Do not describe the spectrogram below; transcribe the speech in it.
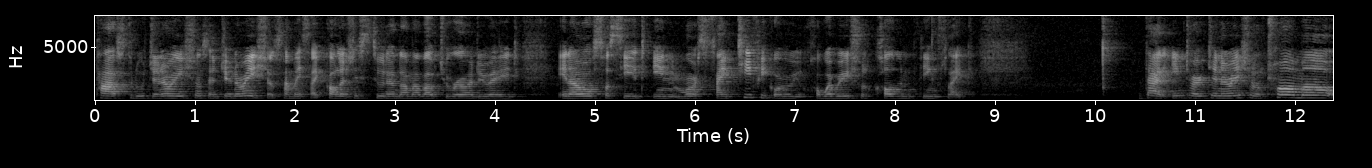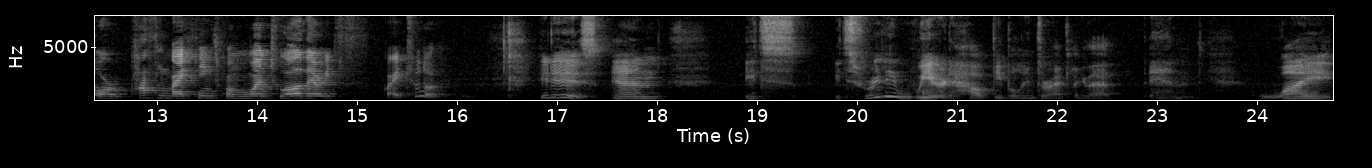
pass through generations and generations. I'm a psychology student, I'm about to graduate, and I also see it in more scientific or however you should call them things like that intergenerational trauma or passing by things from one to other. It's quite true. It is, and it's it's really weird how people interact like that, and why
